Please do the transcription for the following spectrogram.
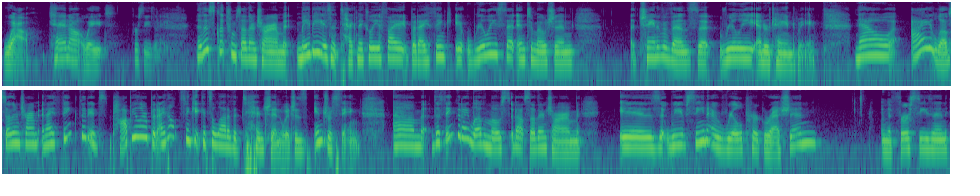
Wow. Cannot wait for season eight. Now, this clip from Southern Charm maybe isn't technically a fight, but I think it really set into motion a chain of events that really entertained me. Now, I love Southern Charm and I think that it's popular, but I don't think it gets a lot of attention, which is interesting. Um, the thing that I love most about Southern Charm is we've seen a real progression in the first season,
